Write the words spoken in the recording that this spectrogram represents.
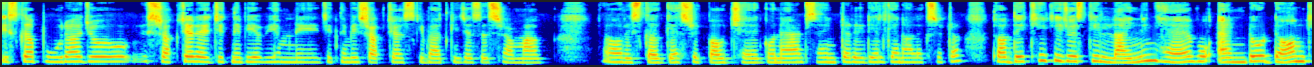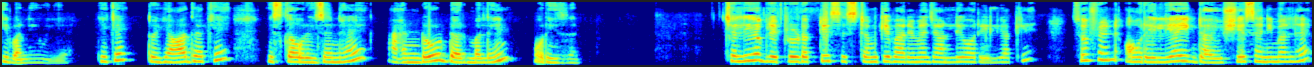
इसका पूरा जो स्ट्रक्चर है, जितने भी अभी हमने, जितने भी स्ट्रक्चर्स की बात की, जैसे स्टमक और इसका गैस्ट्रिक पाउच है गोनैड्स है इंटररेडियल कैनाल एक्सेट्रा तो आप देखिए कि जो इसकी लाइनिंग है, वो एंडोडर्म की बनी हुई है, ठीक है? तो याद रखें, इसका ओरिजिन है एंडोडर्मलिन ओरिजिन चलिए अब रिप्रोडक्टिव सिस्टम के बारे में जान ले ऑरेलिया के। सो फ्रेंड ऑरेलिया एक डायोशियस एनिमल है।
